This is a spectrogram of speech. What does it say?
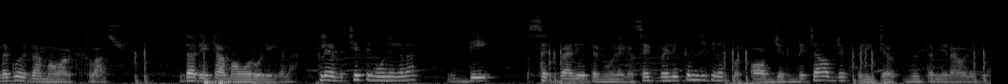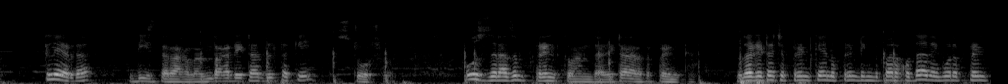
دا ګوره دا ما ورک خلاص شو دا ډیټا ما ورولېږله کلیر د چېرته مې ولېږله د سیټ ویلیو ته مې ولېږه سیټ ویلیو کوم ځای کې ده په آبجیکټ د چا آبجیکټ په ډیټر دلته مې راولېږه کلیر ده دیز ته راغله نو دغه ډیټا دلته کې سټور شو اوس زه راځم پرنټ کوم دا ډیټا راته پرنټ کړه نو دا ډیټا چې پرنټ کړي نو پرنټینګ لپاره خو دا دی ګوره پرنټ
